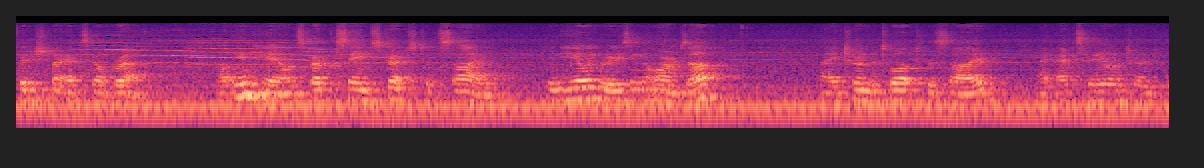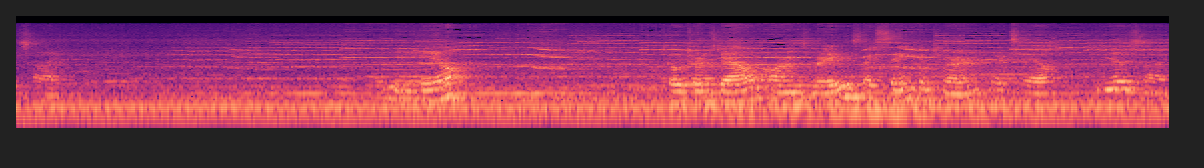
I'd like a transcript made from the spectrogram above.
Finish my exhale breath. I'll inhale and start the same stretch to the side. Inhaling, raising the arms up. I turn the toe up to the side. I exhale and turn to the side. Inhale. Toe turns down, arms raised. I sink and turn. Exhale to the other side.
